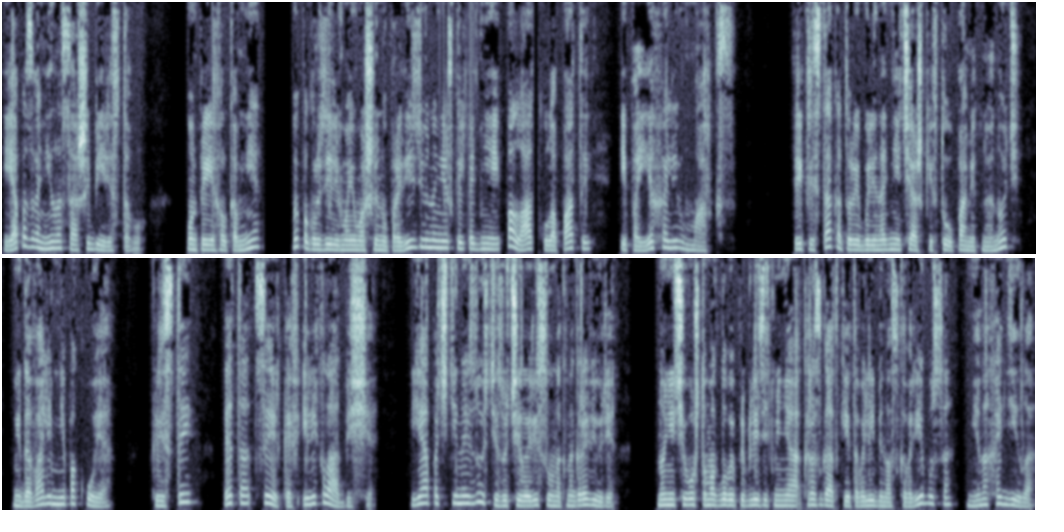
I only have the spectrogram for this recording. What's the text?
Я позвонила Саше Берестову. Он приехал ко мне, мы погрузили в мою машину провизию на несколько дней, палатку, лопаты и поехали в Маркс. Три креста, которые были на дне чашки в ту памятную ночь, не давали мне покоя. Кресты – это церковь или кладбище. Я почти наизусть изучила рисунок на гравюре, но ничего, что могло бы приблизить меня к разгадке этого либиновского ребуса, не находила.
